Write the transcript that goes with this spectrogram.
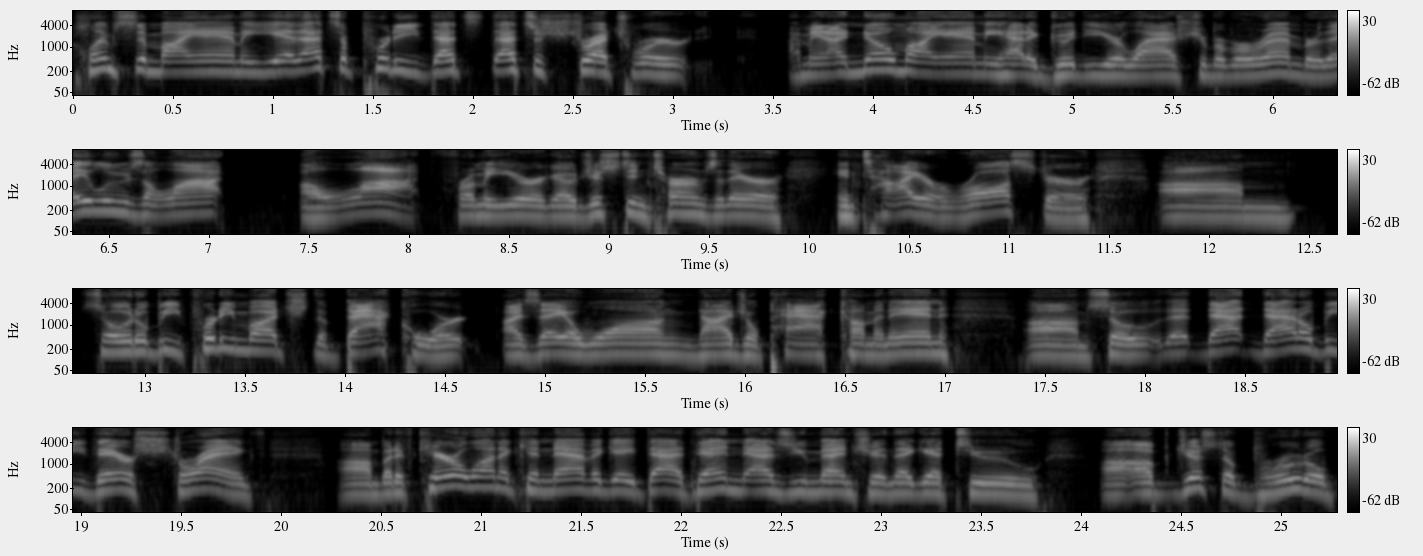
Clemson, Miami, yeah, that's a pretty that's that's a stretch where I mean, I know Miami had a good year last year, but remember, they lose a lot a lot from a year ago just in terms of their entire roster. Um, So it'll be pretty much the backcourt: Isaiah Wong, Nigel Pack coming in. Um, so that that that'll be their strength. Um, but if Carolina can navigate that, then as you mentioned, they get to uh, just a brutal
